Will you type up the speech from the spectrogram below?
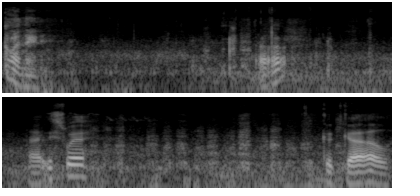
Go on then. Uh, right, this way. Good girl.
